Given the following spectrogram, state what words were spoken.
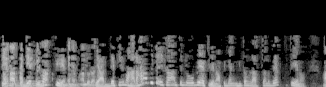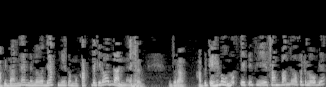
තියෙන අත්දැකීමක් තියෙනවා. එහෙම අඳුරන්න. ඒ අත්දැකීම හරහා අපිට ඒකාන්තයෙන් ලෝභය ඇති වෙනවා. අපි දැන් හිතමු ලස්සන දෙයක් තියෙනවා. අපි දන්නේ මෙලොව දෙයක් මේක මොකක්ද කියලාවත් දන්නේ නැහැ. ඒතර අපිට එහෙම වුණොත් ඒකේ ඒ සම්බන්ධව අපිට ලෝභයක්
